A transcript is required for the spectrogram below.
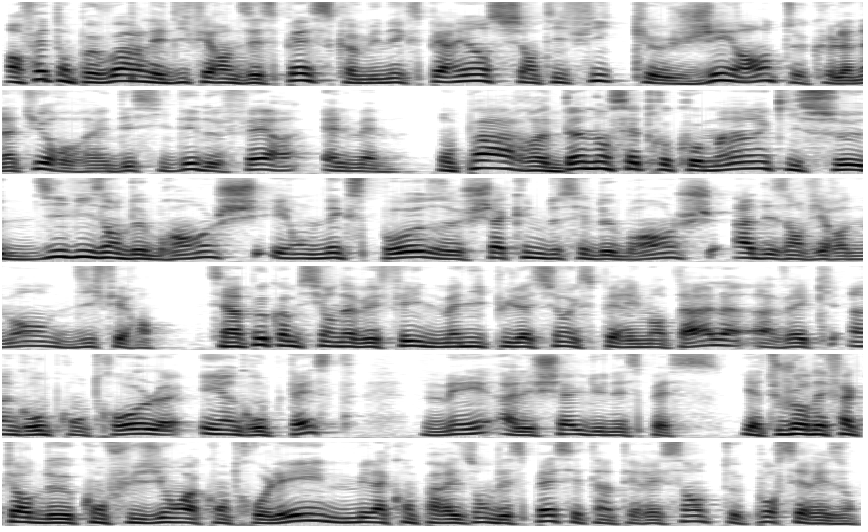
En fait, on peut voir les différentes espèces comme une expérience scientifique géante que la nature aurait décidé de faire elle-même. On part d'un ancêtre commun qui se divise en deux branches et on expose chacune de ces deux branches à des environnements différents. C'est un peu comme si on avait fait une manipulation expérimentale avec un groupe contrôle et un groupe test, mais à l'échelle d'une espèce. Il y a toujours des facteurs de confusion à contrôler, mais la comparaison d'espèces est intéressante pour ces raisons.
